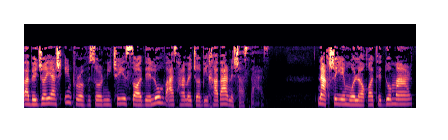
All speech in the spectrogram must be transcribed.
و به جایش این پروفسور نیچه ساده و از همه جا بیخبر نشسته است. نقشه ملاقات دو مرد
